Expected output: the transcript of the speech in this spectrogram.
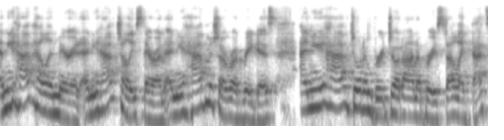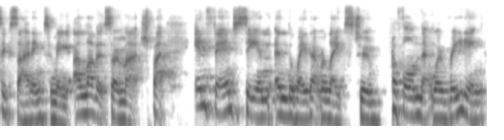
And you have Helen Mirren and you have Charlize Theron and you have Michelle Rodriguez and you have Jordan Bru- Jordana Brewster. Like, that's exciting to me. I love it so much. But in fantasy and, and the way that relates to a form that we're reading,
